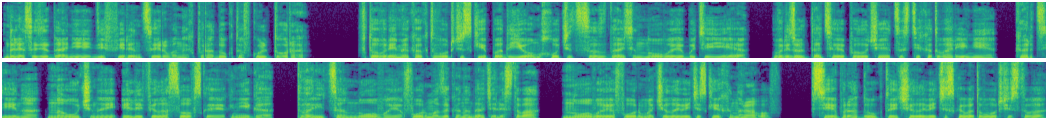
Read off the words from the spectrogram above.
для созидания дифференцированных продуктов культуры. В то время как творческий подъем хочет создать новое бытие, в результате получается стихотворение, картина, научная или философская книга, творится новая форма законодательства, новая форма человеческих нравов. Все продукты человеческого творчества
